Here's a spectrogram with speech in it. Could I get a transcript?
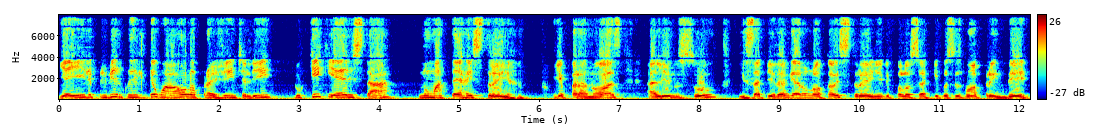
E aí ele primeiro ele deu uma aula pra gente ali do que que era estar numa terra estranha. Porque para nós ali no sul, em Sapiranga era um local estranho. Ele falou assim: aqui vocês vão aprender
